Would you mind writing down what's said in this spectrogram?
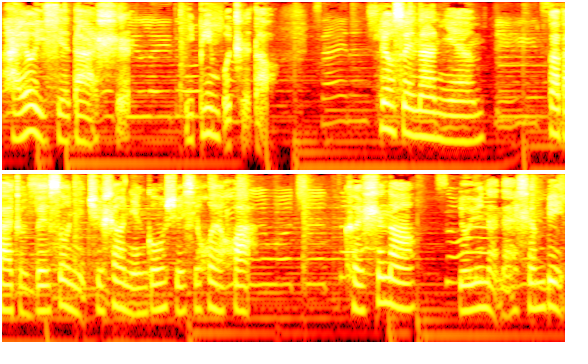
还有一些大事，你并不知道。六岁那年，爸爸准备送你去少年宫学习绘画，可是呢，由于奶奶生病，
